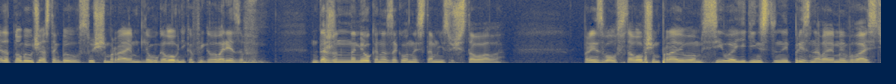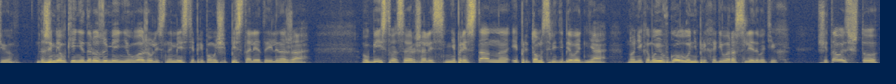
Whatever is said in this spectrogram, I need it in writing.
Этот новый участок был сущим раем для уголовников и головорезов. Даже намека на законность там не существовало. Произвол стал общим правилом, сила единственной признаваемой властью. Даже мелкие недоразумения улаживались на месте при помощи пистолета или ножа. Убийства совершались непрестанно и притом среди бела дня, но никому и в голову не приходило расследовать их. Считалось, что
